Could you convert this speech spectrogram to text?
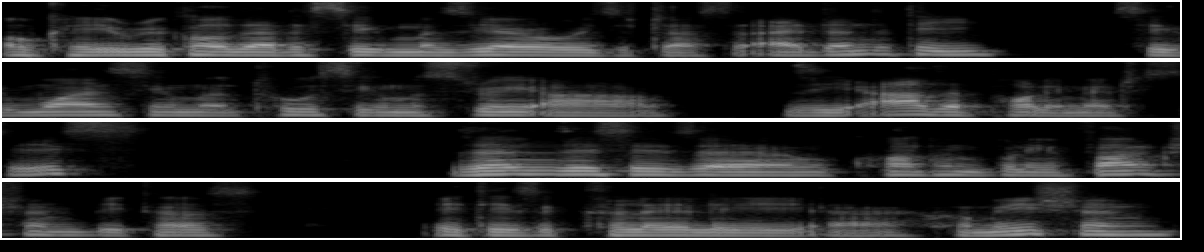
Okay, recall that sigma zero is just identity sigma 1, sigma 2, sigma 3 are the other Pauli matrices. Then this is a quantum Boolean function because it is clearly a Hermitian.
